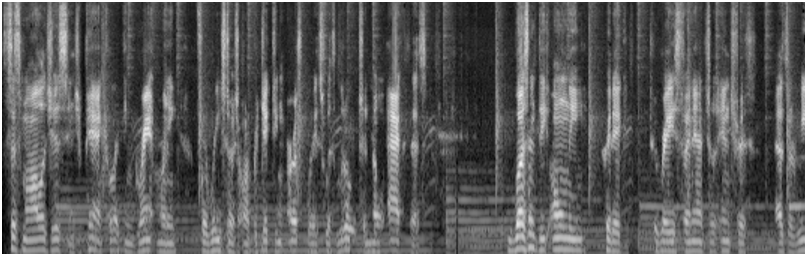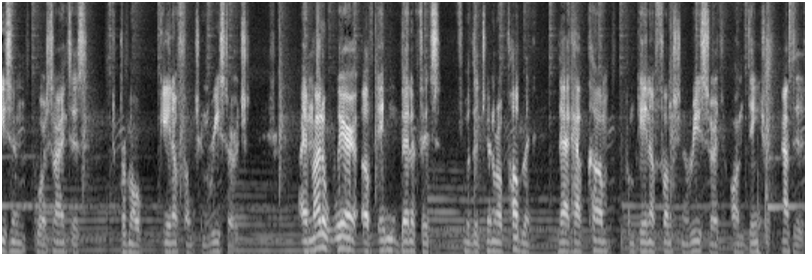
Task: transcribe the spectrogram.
seismologists in Japan collecting grant money for research on predicting earthquakes with little to no access. He wasn't the only critic to raise financial interest as a reason for scientists to promote gain of function research. I am not aware of any benefits for the general public that have come from gain of function research on dangerous pathogens.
